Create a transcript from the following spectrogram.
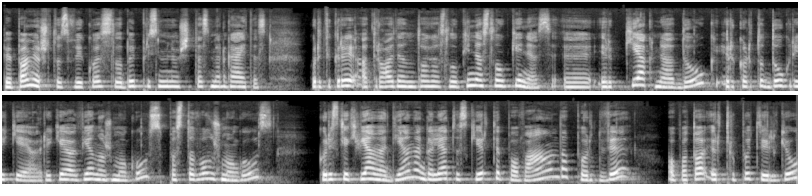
apie pamirštus vaikus, labai prisiminiau šitas mergaitės, kur tikrai atrodė nu, tokios laukinės laukinės. E, ir kiek nedaug, ir kartu daug reikėjo. Reikėjo vieno žmogaus, pastovaus žmogaus, kuris kiekvieną dieną galėtų skirti po valandą, po dvi, o po to ir truputį ilgiau,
